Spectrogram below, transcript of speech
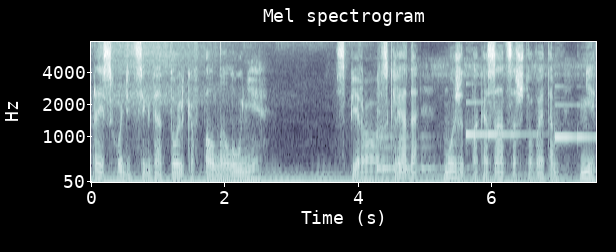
происходит всегда только в полнолуние. С первого взгляда может показаться, что в этом нет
